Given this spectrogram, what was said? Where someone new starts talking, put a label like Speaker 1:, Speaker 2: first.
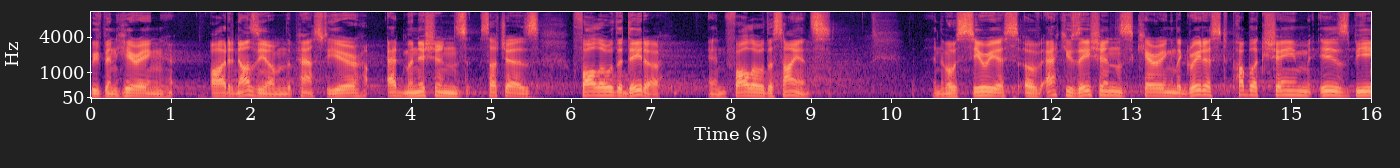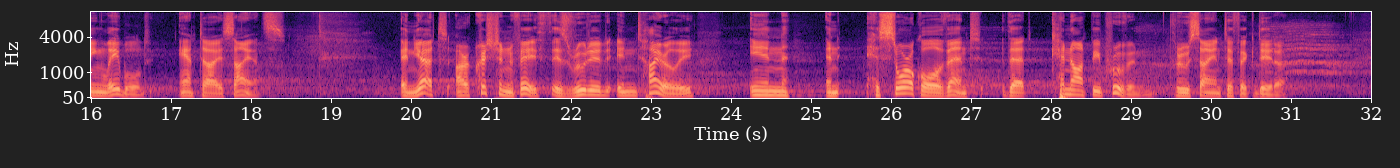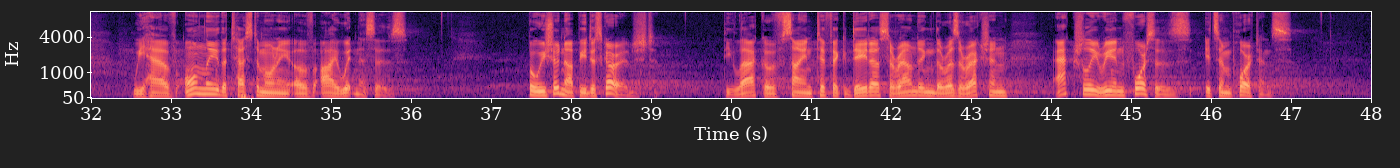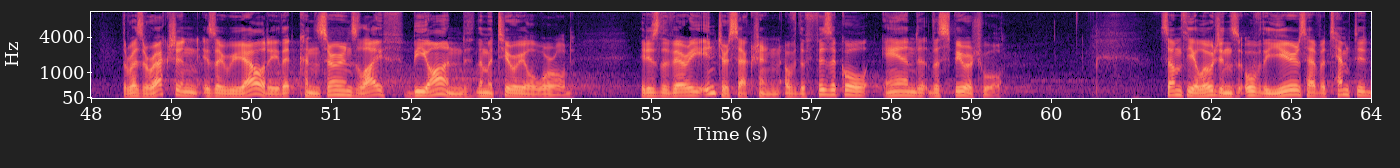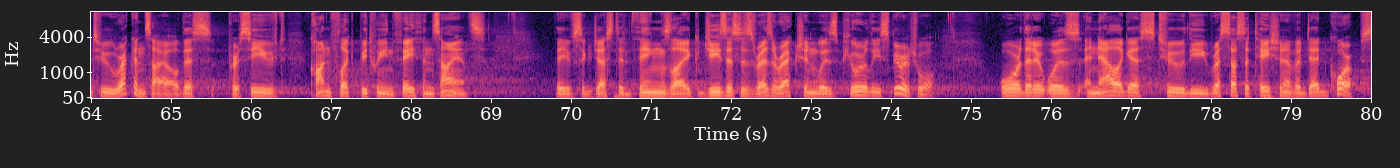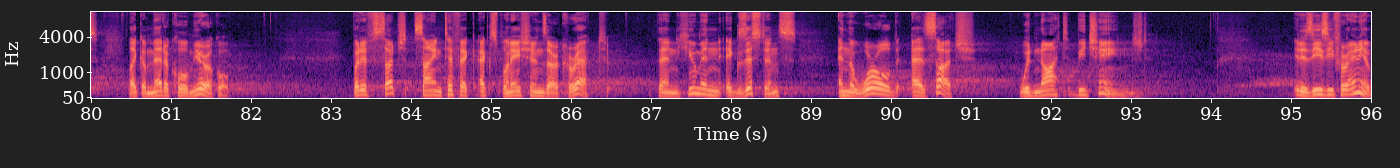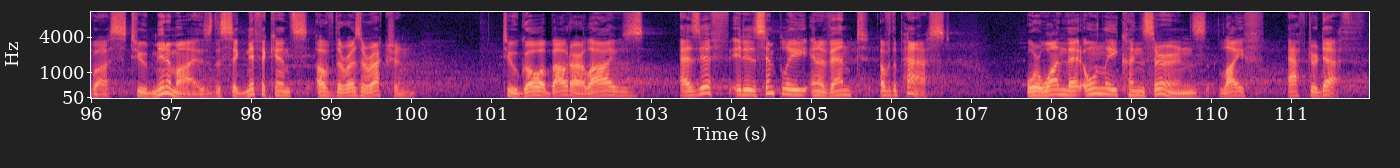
Speaker 1: We've been hearing ad nauseum the past year admonitions such as follow the data and follow the science. And the most serious of accusations carrying the greatest public shame is being labeled anti science. And yet, our Christian faith is rooted entirely in an historical event that cannot be proven through scientific data. We have only the testimony of eyewitnesses. But we should not be discouraged. The lack of scientific data surrounding the resurrection actually reinforces its importance. The resurrection is a reality that concerns life beyond the material world. It is the very intersection of the physical and the spiritual. Some theologians over the years have attempted to reconcile this perceived conflict between faith and science. They've suggested things like Jesus' resurrection was purely spiritual, or that it was analogous to the resuscitation of a dead corpse, like a medical miracle. But if such scientific explanations are correct, then human existence and the world as such would not be changed. It is easy for any of us to minimize the significance of the resurrection, to go about our lives as if it is simply an event of the past or one that only concerns life after death.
